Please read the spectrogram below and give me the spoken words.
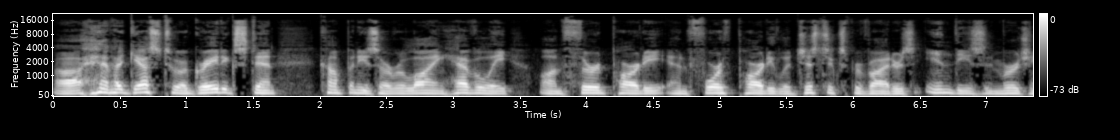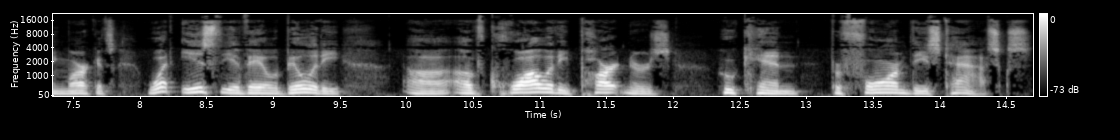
Uh, and I guess to a great extent, companies are relying heavily on third party and fourth party logistics providers in these emerging markets. What is the availability uh, of quality partners who can perform these tasks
